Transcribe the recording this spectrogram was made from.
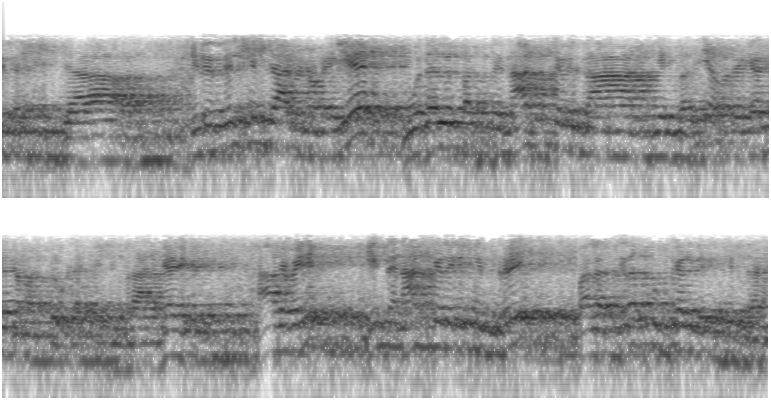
தில்ஹிஜ்ஜா இது தில்ஹிஜ்ஜாவினுடைய முதல் பத்து நாட்கள் தான் என்பதை அவர்கள் நமக்கு விளக்குகின்றார்கள். ஆகவே இந்த நாட்களுக்கு இன்று பல சிறப்புகள் இருக்கின்றன.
